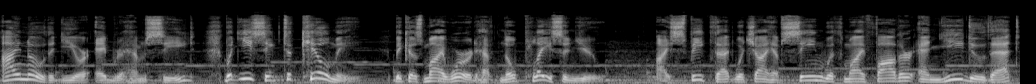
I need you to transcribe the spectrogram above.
I know that ye are Abraham's seed, but ye seek to kill me, because my word hath no place in you. I speak that which I have seen with my father, and ye do that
